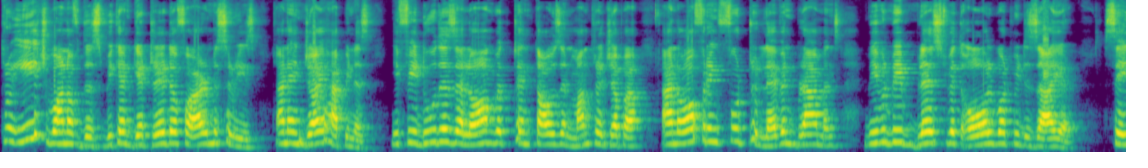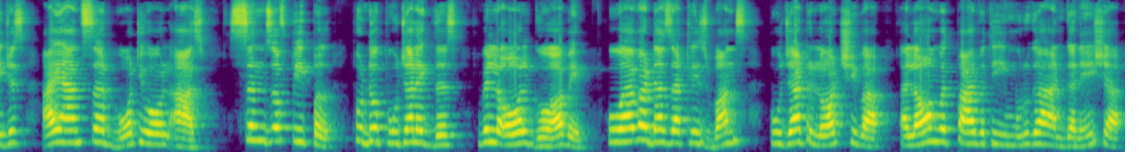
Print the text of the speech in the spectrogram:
Through each one of this, we can get rid of our miseries and enjoy happiness. If we do this along with 10,000 mantra japa and offering food to 11 Brahmins, we will be blessed with all what we desire. Sages, I answered what you all asked. Sins of people who do puja like this will all go away. Whoever does at least once puja to Lord Shiva along with Parvati, Muruga and Ganesha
